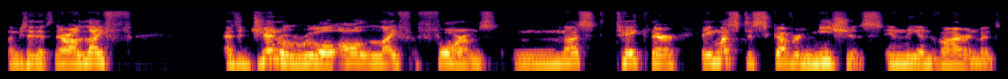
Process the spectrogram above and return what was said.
let me say this: there are life, as a general rule, all life forms must take their, they must discover niches in the environment,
